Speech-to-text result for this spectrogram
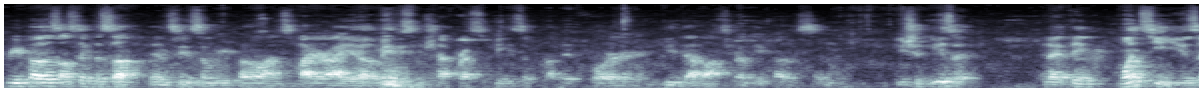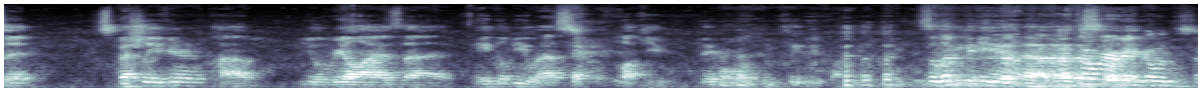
repos. I'll stick this up into some repo on Spire.io, maybe some chef recipes of Reddit for you DevOps friendly folks, and you should use it. And I think once you use it, especially if you're in the cloud, you'll realize that AWS, fuck you. They will completely fuck you. So let me give you a, I a, a thought we were gonna go with the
